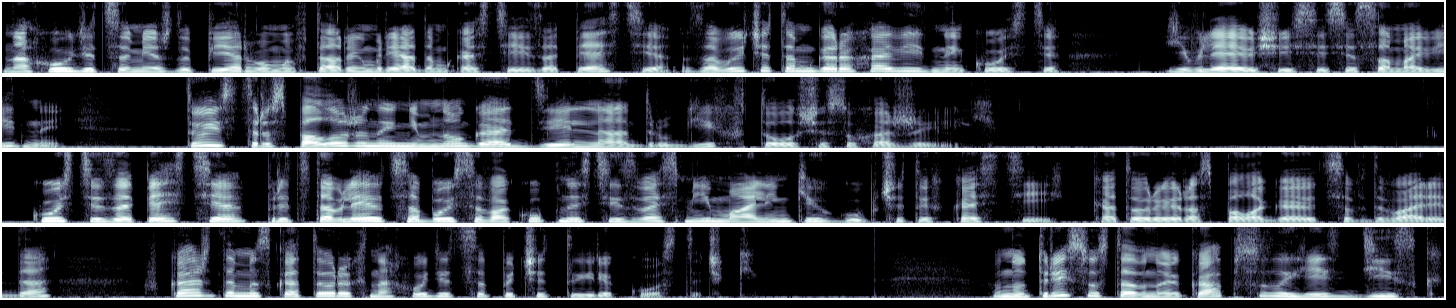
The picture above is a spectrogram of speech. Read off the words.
Находится между первым и вторым рядом костей запястья за вычетом гороховидной кости, являющейся сесамовидной, то есть расположенной немного отдельно от других в толще сухожилий. Кости запястья представляют собой совокупность из восьми маленьких губчатых костей, которые располагаются в два ряда – в каждом из которых находится по четыре косточки. Внутри суставной капсулы есть диск,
